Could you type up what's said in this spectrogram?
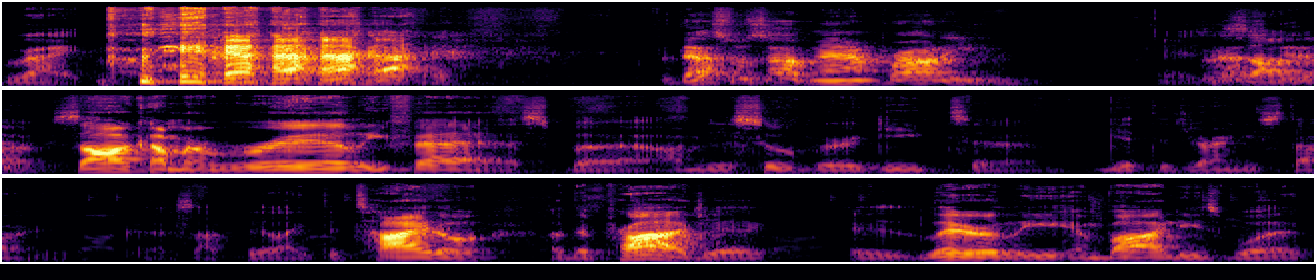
Right. but that's what's up, man. I'm proud of you. it's, all, it's all coming really fast, but I'm just super geeked to get the journey started because I feel like the title of the project it literally embodies what.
